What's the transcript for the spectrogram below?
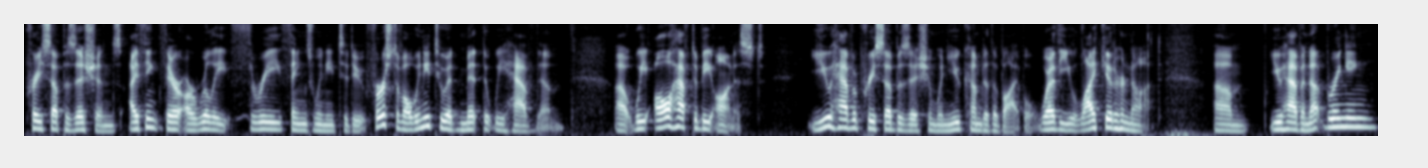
presuppositions, I think there are really three things we need to do. First of all, we need to admit that we have them. Uh, we all have to be honest. You have a presupposition when you come to the Bible, whether you like it or not. Um, you have an upbringing,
